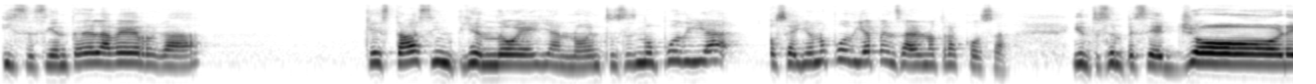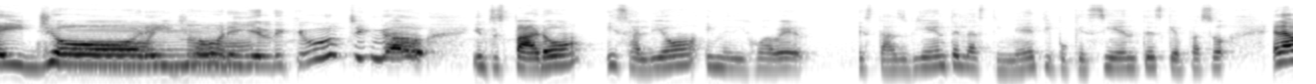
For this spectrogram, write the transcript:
y se siente de la verga que estaba sintiendo ella, ¿no? Entonces no podía, o sea, yo no podía pensar en otra cosa. Y entonces empecé llore y llore y llore no. y él de que, oh, chingado. Y entonces paró y salió y me dijo, a ver, ¿estás bien? ¿Te lastimé? Tipo, ¿qué sientes? ¿Qué pasó? Era,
